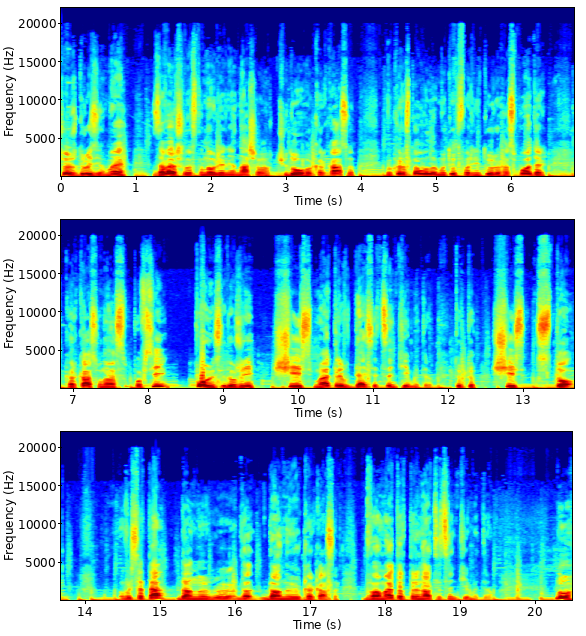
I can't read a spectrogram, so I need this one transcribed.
Що ж, друзі, ми завершили встановлення нашого чудового каркасу. Використовували ми тут фурнітуру господар. Каркас у нас по всій повністю довжині 6 метрів 10 сантиметрів, тобто 6100. Висота даної, е, да- даної каркаса 2 метри 13 сантиметрів. Ну,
